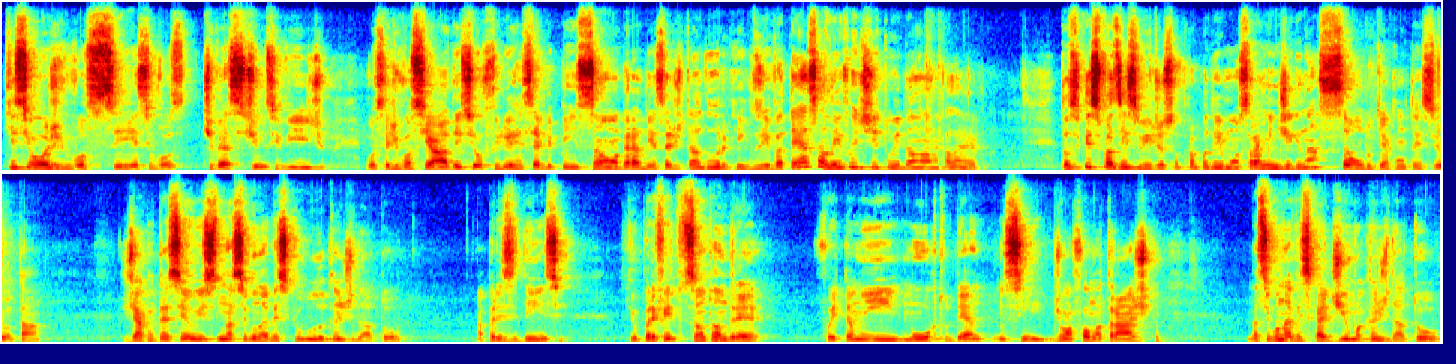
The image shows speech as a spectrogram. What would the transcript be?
Que se hoje você, se você estiver assistindo esse vídeo, você é divorciada e seu filho recebe pensão, agradeça a ditadura, que inclusive até essa lei foi instituída lá naquela época. Então eu quis fazer esse vídeo só para poder mostrar a minha indignação do que aconteceu, tá? Já aconteceu isso na segunda vez que o Lula candidatou à presidência, que o prefeito de Santo André foi também morto de, assim, de uma forma trágica. Na segunda vez que a Dilma candidatou,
